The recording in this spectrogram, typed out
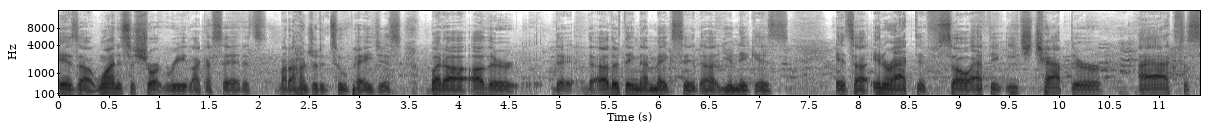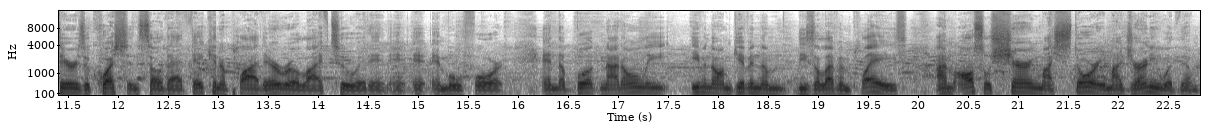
is uh, one, it's a short read. Like I said, it's about 102 pages. But uh, other, the the other thing that makes it uh, unique is it's uh, interactive. So after each chapter, I ask a series of questions so that they can apply their real life to it and, and, and move forward. And the book not only, even though I'm giving them these 11 plays, I'm also sharing my story, my journey with them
